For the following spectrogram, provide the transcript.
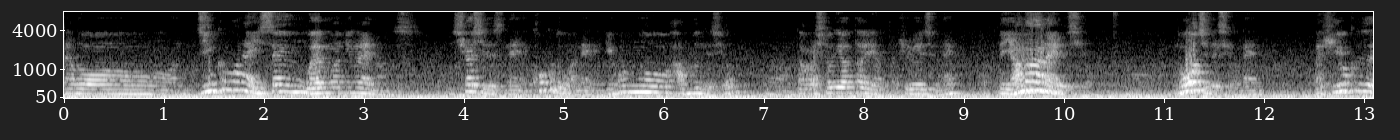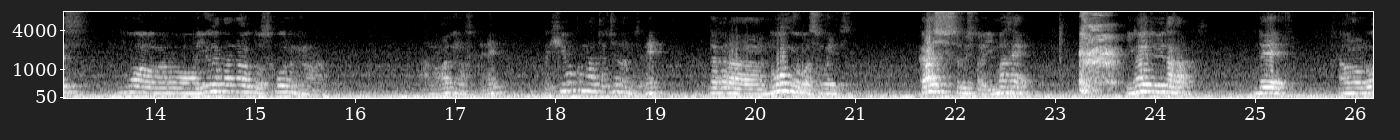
あのー人口もね1500万人ぐらいなんです。しかしですね国土はね日本の半分ですよ。だから一人当たりやったら広いですよね。で山がないですよ。農地ですよね。肥沃です。もうあの夕方になるとそこにがあの雨が降ってね。肥沃な土地なんですね。だから農業はすごいです。餓死する人はいません意外と豊かなんです。であの労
